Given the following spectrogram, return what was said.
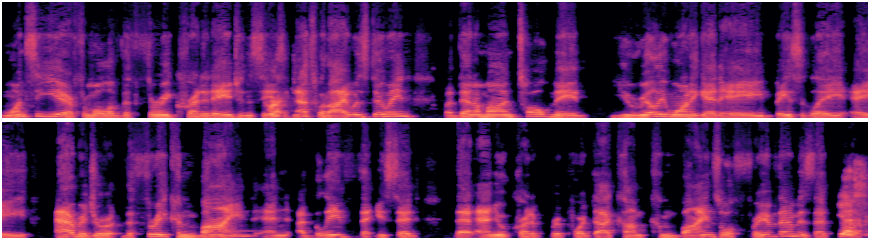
once a year from all of the three credit agencies. Correct. And that's what I was doing. But then Aman told me you really want to get a basically a average or the three combined. And I believe that you said that annualcreditreport.com combines all three of them. Is that Yes,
